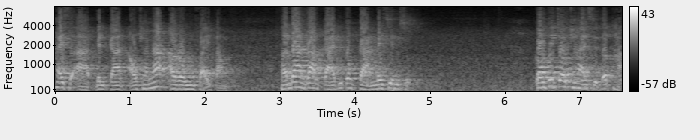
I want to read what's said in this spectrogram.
ให้สะอาดเป็นการเอาชนะอารมณ์ไฟต่ำทางด้านร่างกายที่ต้องการไม่สิ้นสุด ก่อนที่เจ้าชายสิทธัตถะ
